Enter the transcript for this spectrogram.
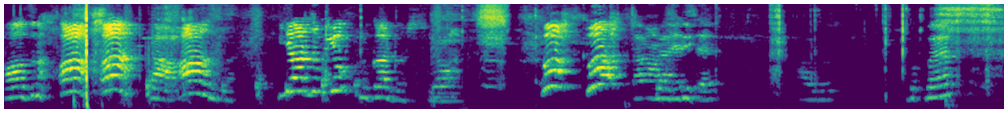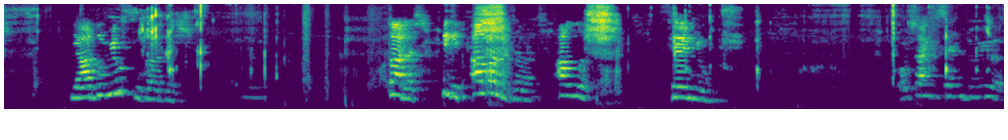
Ağzına. Aa, aa. Ya ağzına. Bir yardım yok mu kardeş? Yok. Ha, ha. Tamam Ben neyse. Aldım. Bak be. Yardım yok mu kardeş? Kardeş git Allah'ını sever. Allah sevmiyormuş. O sanki seni duyuyor.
